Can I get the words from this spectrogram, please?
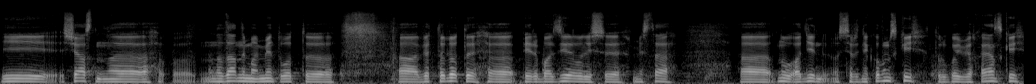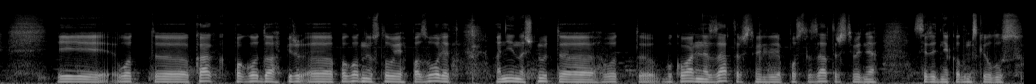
И сейчас на, на данный момент вот э, э, вертолеты э, перебазировались э, в места э, ну, один Среднеколымский, другой Верхоянский. И вот э, как погода, э, погодные условия позволят, они начнут э, вот буквально завтрашнего или послезавтрашнего дня Среднеколымский улус.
